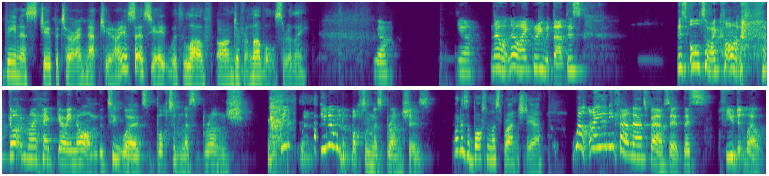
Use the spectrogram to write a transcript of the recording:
Venus, Jupiter, and Neptune, I associate with love on different levels, really. Yeah. Yeah. No, no, I agree with that. There's, there's also, I can't, I've got in my head going on the two words bottomless brunch. Do you, know, do you know what a bottomless brunch is? What is a bottomless brunch, dear? Well, I only found out about it this few, well,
